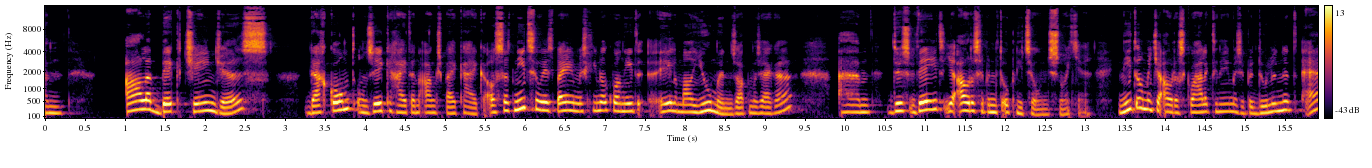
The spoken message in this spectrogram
Um, alle big changes, daar komt onzekerheid en angst bij kijken. Als dat niet zo is, ben je misschien ook wel niet helemaal human, zou ik maar zeggen. Um, dus weet, je ouders hebben het ook niet zo'n snotje. Niet om het je ouders kwalijk te nemen, ze bedoelen het hè,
